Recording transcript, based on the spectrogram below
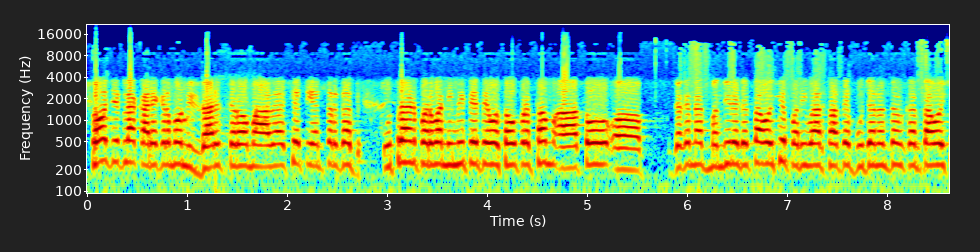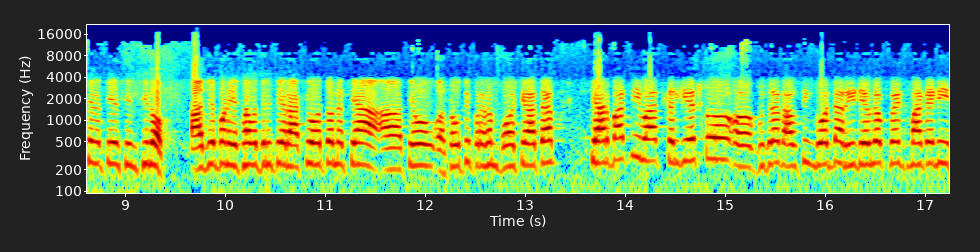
છ જેટલા કાર્યક્રમો નિર્ધારિત કરવામાં આવ્યા છે. તે અંતર્ગત ઉત્તરાયણ પર્વ નિમિત્તે તેઓ સૌપ્રથમ તો જગન્નાથ મંદિરે જતા હોય છે, પરિવાર સાથે પૂજન અર્ચન કરતા હોય છે અને તે સિલસિલો આજે પણ યથાવત રીતે રાખ્યો હતો અને ત્યાં તેઓ સૌથી પ્રથમ પહોંચ્યા હતા. ત્યારબાદની વાત કરીએ તો ગુજરાત હાઉસિંગ બોર્ડના રીડેવલપમેન્ટ માટેની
